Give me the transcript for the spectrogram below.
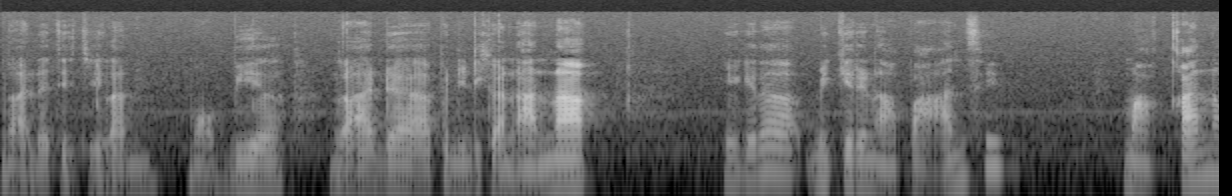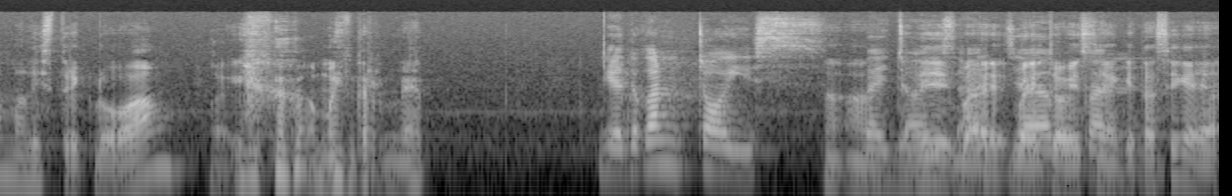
nggak ada cicilan mobil nggak ada pendidikan anak. Ya kita mikirin apaan sih? Makan sama listrik doang gitu, sama internet ya itu kan choice Heeh, by jadi choice by, aja by choice-nya bukan- kita sih kayak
